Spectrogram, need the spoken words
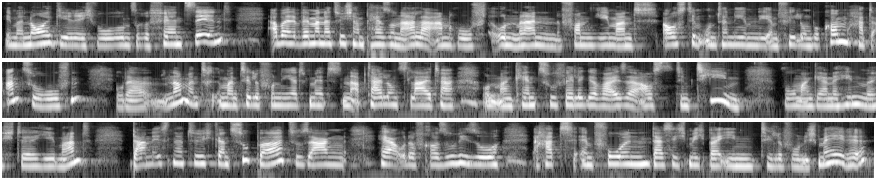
immer neugierig, wo unsere Fans sind. Aber wenn man natürlich einen Personaler anruft und man von jemand aus dem Unternehmen die Empfehlung bekommen hat, anzurufen oder na, man, man telefoniert mit einem Abteilungsleiter und man kennt zufälligerweise aus dem Team, wo man gerne hin möchte, jemand, dann ist natürlich ganz super zu sagen, Herr oder Frau sowieso hat empfohlen, dass ich mich bei Ihnen telefonisch melde.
